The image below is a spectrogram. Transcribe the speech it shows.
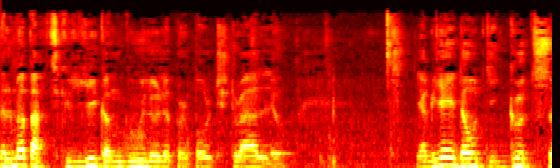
Tellement particulier comme goût, là, le Purple Chitral, là. Y a rien d'autre qui goûte ça.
